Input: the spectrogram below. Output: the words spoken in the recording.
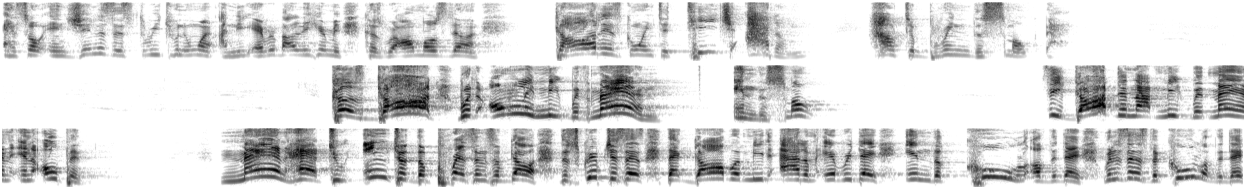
And so in Genesis 3:21, I need everybody to hear me because we're almost done. God is going to teach Adam how to bring the smoke back. Because God would only meet with man in the smoke. See, God did not meet with man in open man had to enter the presence of God. The scripture says that God would meet Adam every day in the cool of the day. When it says the cool of the day,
